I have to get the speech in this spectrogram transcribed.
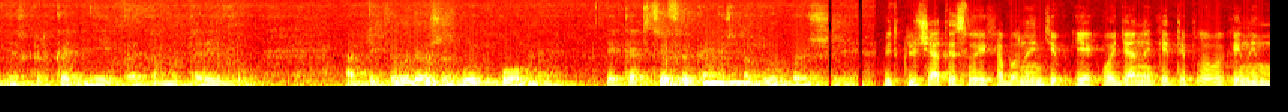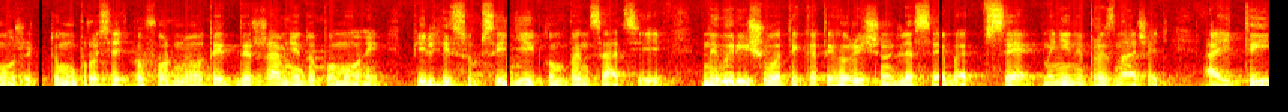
несколько дней по этому тарифу. А в декабре уже будет полный. И как цифры, конечно, будут большие. Відключати своїх абонентів як водяники тепловики не можуть, тому просять оформлювати державні допомоги, пільги, субсидії, компенсації. Не вирішувати категорично для себе все мені не призначать, а йти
